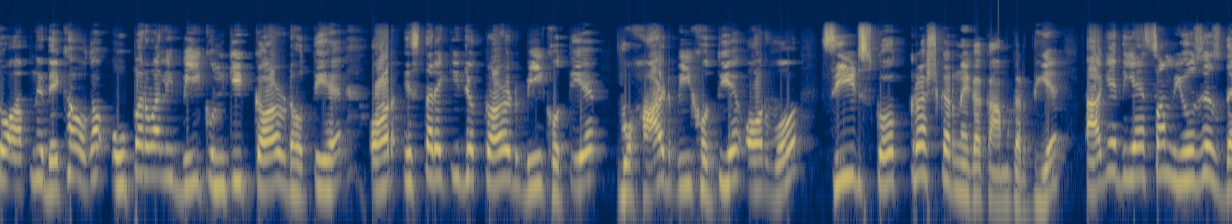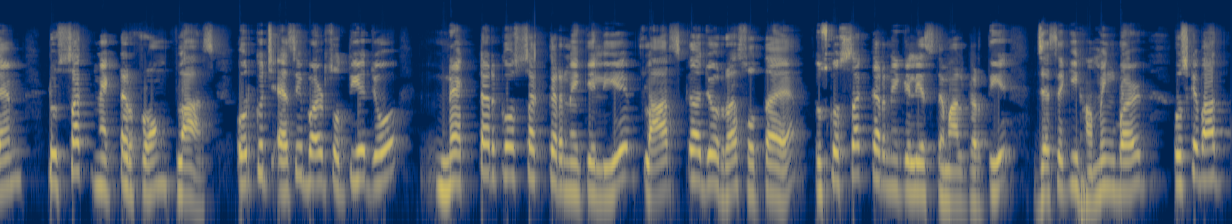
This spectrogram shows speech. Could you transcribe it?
तो आपने देखा होगा ऊपर वाली बीक उनकी कर्व्ड होती है और इस तरह की जो कर्व्ड बीक होती है, वो हार्ड बीक होती है और वो सीड्स को क्रश करने का काम करती है। आगे दिया है some uses them to suck nectar from flowers और कुछ ऐसी बर्ड्स होती है जो नेक्टर को सक करने के लिए फ्लावर्स का जो रस होता है, उसको सक करने के लिए इस्तेमाल करती है, जैसे कि हमिंग बर्ड उसके बाद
